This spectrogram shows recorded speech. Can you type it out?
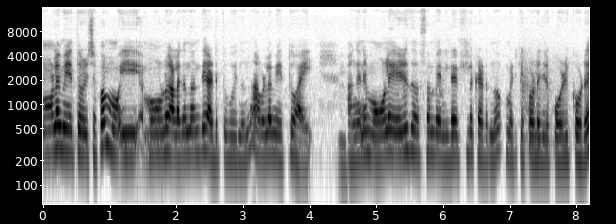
മോളെ മേത്ത് ഒഴിച്ചപ്പം ഈ മോൾ അളകനന്ദി അടുത്ത് പോയി നിന്ന് അവളെ മേത്തും ആയി. അങ്ങനെ മോൾ ഏഴ് ദിവസം വെന്റിലേറ്ററിൽ കിടന്നു മെഡിക്കൽ കോളേജിൽ കോഴിക്കോട്.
